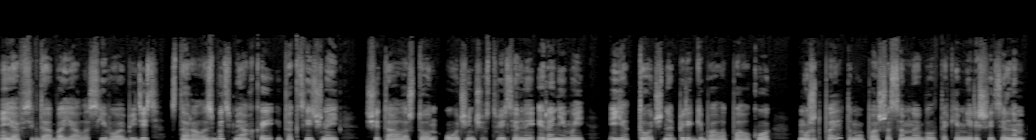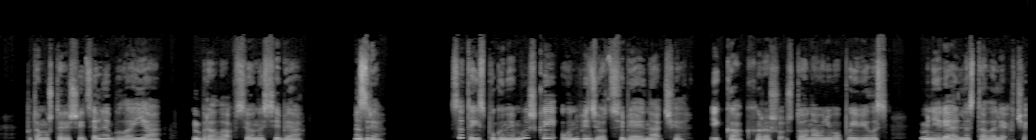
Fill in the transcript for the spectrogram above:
Я всегда боялась его обидеть, старалась быть мягкой и тактичной, считала, что он очень чувствительный и ранимый, и я точно перегибала палку. Может, поэтому Паша со мной был таким нерешительным, потому что решительной была я, брала все на себя. Зря. С этой испуганной мышкой он ведет себя иначе. И как хорошо, что она у него появилась. Мне реально стало легче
